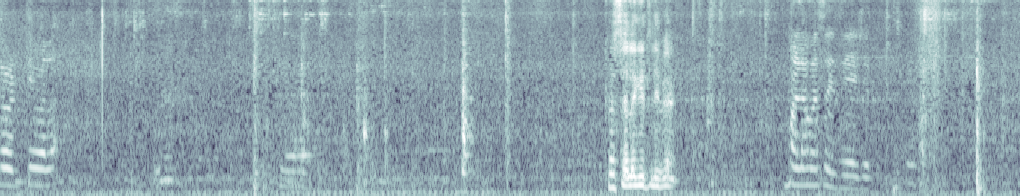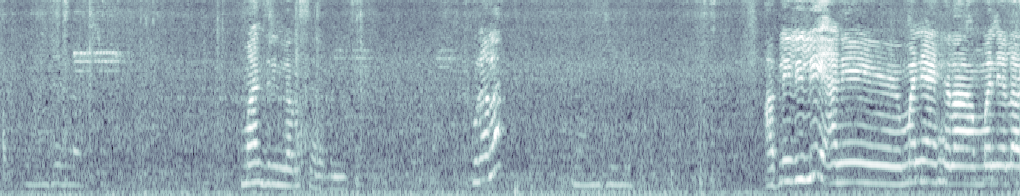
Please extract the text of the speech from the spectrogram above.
वाटते मला कशाला घेतली बॅग मला बसायचं याच्यात. मांजरीला बसायला पण कुणाला? आपली लिली आणि मन्या ह्याला मन्याला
